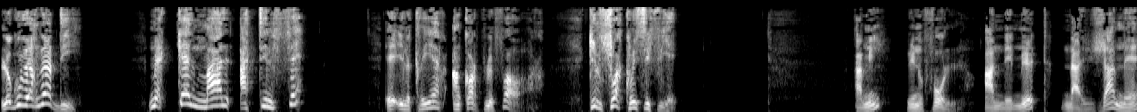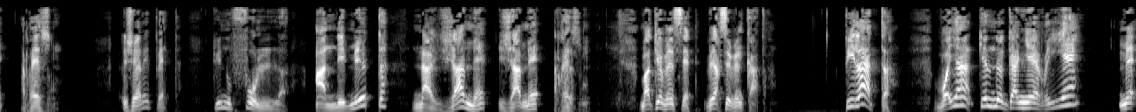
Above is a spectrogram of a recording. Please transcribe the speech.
Le gouverneur dit, Mais quel mal a-t-il fait? Et ils crièrent encore plus fort, qu'il soit crucifié. Ami, une foule en émeute n'a jamais raison. Je répète, qu'une foule en émeute n'a jamais, jamais raison. Matthieu 27, verset 24. Pilate, voyant qu'il ne gagnait rien, mais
